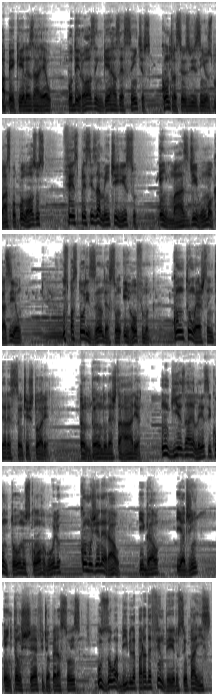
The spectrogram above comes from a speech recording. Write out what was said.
A pequena Israel, poderosa em guerras recentes contra seus vizinhos mais populosos, fez precisamente isso, em mais de uma ocasião. Os pastores Anderson e Hoffman contam esta interessante história. Andando nesta área, um guia israelense contou-nos com orgulho como general Igal Yadin, então chefe de operações, usou a Bíblia para defender o seu país.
